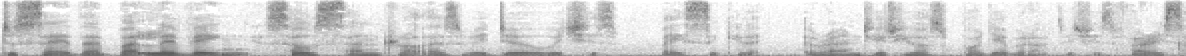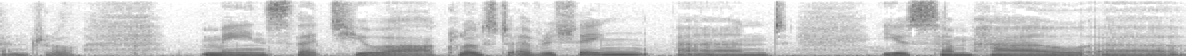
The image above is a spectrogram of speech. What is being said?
to say that, but living so central as we do, which is basically around Poděbrad, which is very central, means that you are close to everything and you somehow. Uh,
